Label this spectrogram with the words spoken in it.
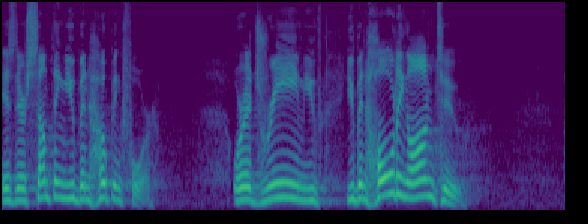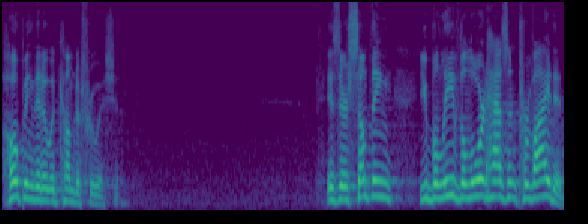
Is there something you've been hoping for or a dream you've, you've been holding on to, hoping that it would come to fruition? Is there something you believe the Lord hasn't provided?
